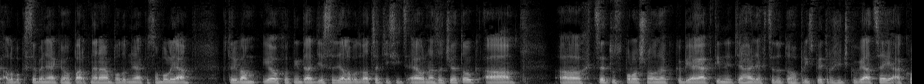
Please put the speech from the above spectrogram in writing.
alebo k sebe nejakého partnera, podobne ako som bol ja, ktorý vám je ochotný dať 10 alebo 20 tisíc eur na začiatok a chce tú spoločnosť ako keby aj aktívne ťahať a chce do toho prispieť trošičku viacej ako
